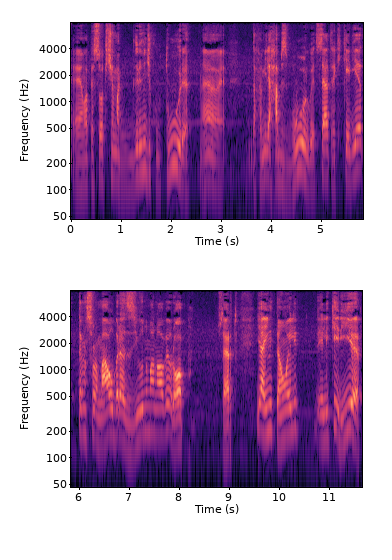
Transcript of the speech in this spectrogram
é, uma pessoa que tinha uma grande cultura, né, da família Habsburgo, etc., que queria transformar o Brasil numa nova Europa, certo? E aí então ele ele queria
